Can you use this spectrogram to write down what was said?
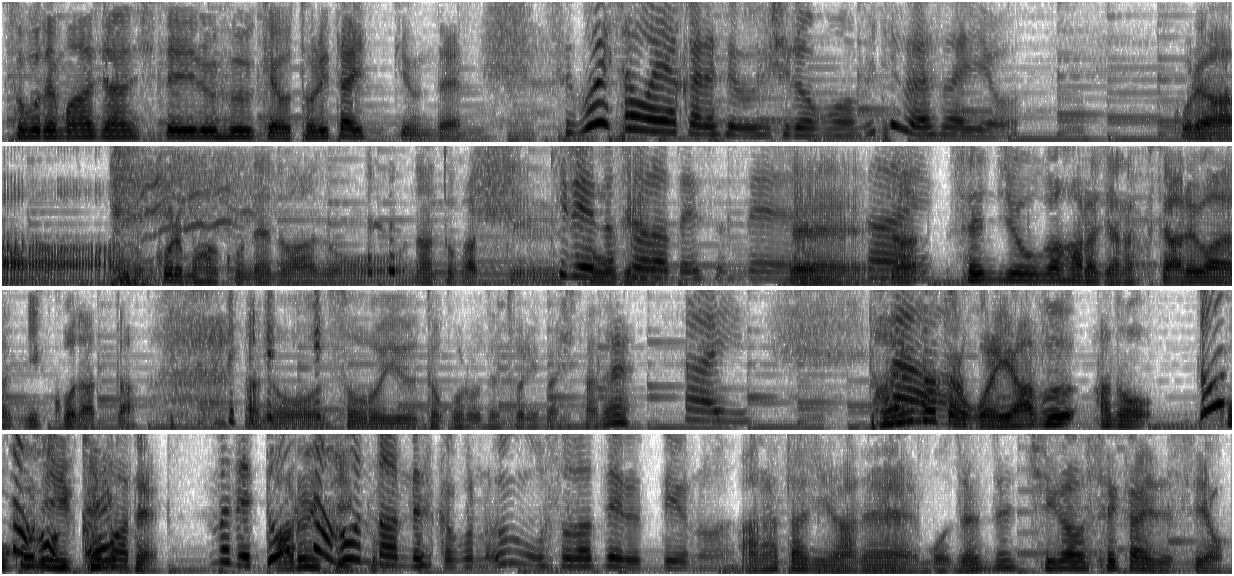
そこで麻雀している風景を撮りたいっていうんで、すごい爽やかですよ、後ろも。見てくださいよ。これは、あのこれも箱根のあの、なんとかっていう。綺麗な空ですね。ええは。ない戦場ヶ原じゃなくて、あれは日光だった。あの、そういうところで撮りましたね。はい。大変だったの、これ、やぶ、あの、ここに行くまで。待って、どんな本なんですかこの運を育てるっていうのは。あなたにはね、もう全然違う世界ですよ。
